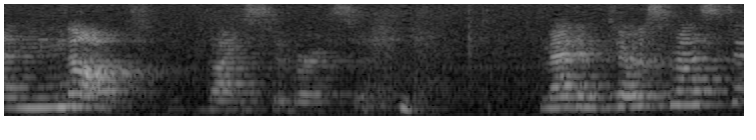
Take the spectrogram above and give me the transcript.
and not vice versa. Madam Toastmaster.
